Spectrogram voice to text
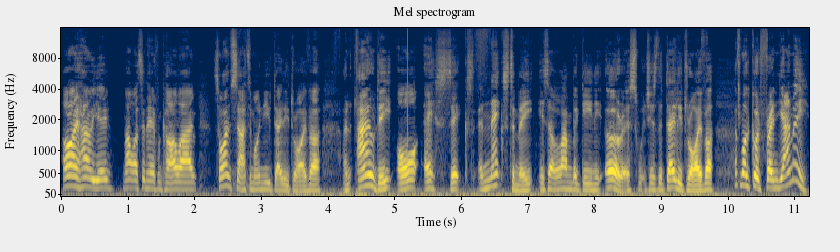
Hi, how are you? Mat Watson here from CarWow. So I'm sat in my new daily driver, an Audi RS6, and next to me is a Lamborghini Urus, which is the daily driver of my good friend Yianni.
